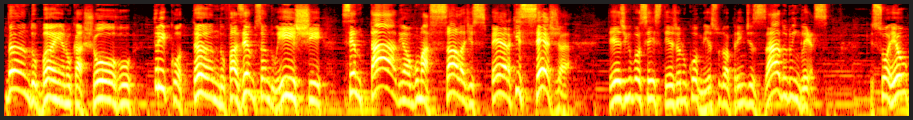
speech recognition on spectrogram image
dando banho no cachorro, tricotando, fazendo sanduíche, sentado em alguma sala de espera, que seja, desde que você esteja no começo do aprendizado do inglês. E sou eu,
